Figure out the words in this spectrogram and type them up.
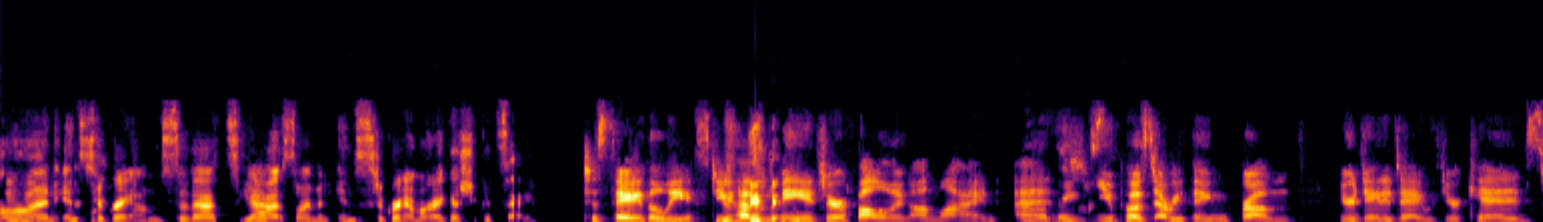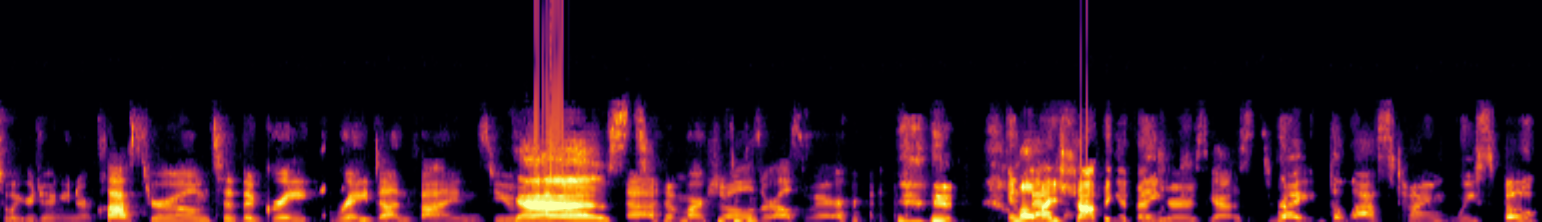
On mm-hmm. Instagram. So that's yeah, so I'm an Instagrammer, I guess you could say. To say the least. You have a major following online oh, and oh, you post everything from your day to day with your kids to what you're doing in your classroom to the great Rae Dunn finds you yes uh, Marshalls or elsewhere. In All fact, my shopping adventures, yes. Right. The last time we spoke,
